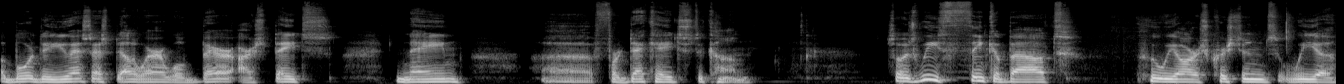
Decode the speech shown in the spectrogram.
aboard the USS Delaware will bear our state's name uh, for decades to come. So, as we think about who we are as Christians, we, uh,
